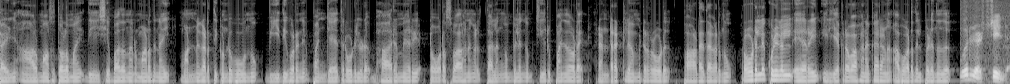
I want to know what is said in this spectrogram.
കഴിഞ്ഞ ആറുമാസത്തോളമായി ദേശീയപാത നിർമ്മാണത്തിനായി മണ്ണ് കടത്തിക്കൊണ്ടുപോകുന്നു. വീതി കുറഞ്ഞ പഞ്ചായത്ത് റോഡിലൂടെ ഭാരമേറിയ ടോറസ് വാഹനങ്ങൾ തലങ്ങും വിലങ്ങും ചീറിപ്പാഞ്ഞതോടെ രണ്ടര കിലോമീറ്റർ റോഡ് പാടെ തകർന്നു. റോഡിലെ കുഴികളിൽ ഏറെയും ഇരുചക്ര വാഹനക്കാരാണ് അപകടത്തിൽപ്പെടുന്നത്. ഒരു രക്ഷയില്ല.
